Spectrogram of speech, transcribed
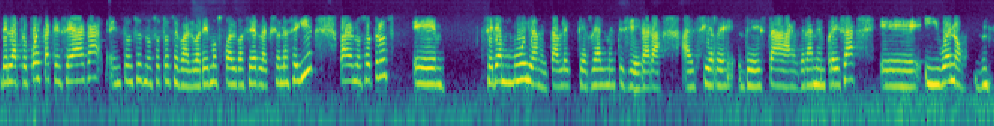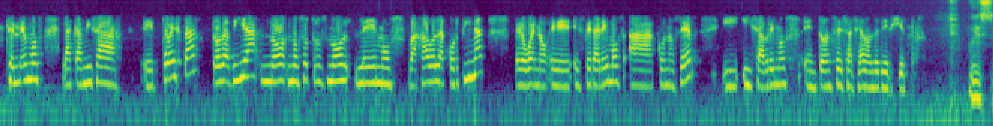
de la propuesta que se haga, entonces nosotros evaluaremos cuál va a ser la acción a seguir. Para nosotros eh, sería muy lamentable que realmente se llegara al cierre de esta gran empresa eh, y bueno tenemos la camisa eh, puesta todavía no nosotros no le hemos bajado la cortina pero bueno eh, esperaremos a conocer y, sabremos entonces hacia dónde dirigirnos pues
